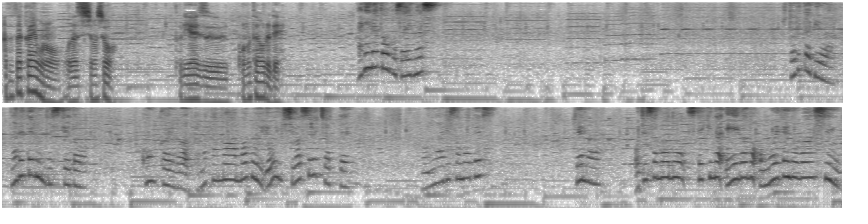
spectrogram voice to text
温かいものをお出ししましょう。とりあえずこのタオルで。ありがとうございます。一人旅は慣れてるんですけど今回はたまたまマグ用意し忘れちゃってこんなありさまです。でもおじさまの素敵な映画の思い出のワンシーン。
